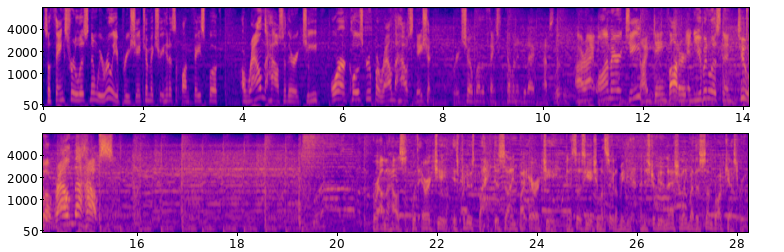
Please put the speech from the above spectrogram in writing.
So thanks for listening. We really appreciate you. Make sure you hit us up on Facebook, Around the House with Eric G, or our closed group, Around the House Nation. Great show, brother. Thanks for coming in today. Absolutely. All right. Well, I'm Eric G, I'm Dane Vodder. and you've been listening to, Around the House. Around the House with Eric G is produced by, designed by Eric G, in association with Salem Media, and distributed nationally by the Sun Broadcast Group.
